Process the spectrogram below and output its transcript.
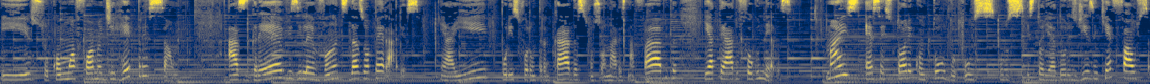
isso como uma forma de repressão às greves e levantes das operárias. E aí, por isso foram trancadas funcionárias na fábrica e ateado fogo nelas. Mas essa história, contudo, os, os historiadores dizem que é falsa.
